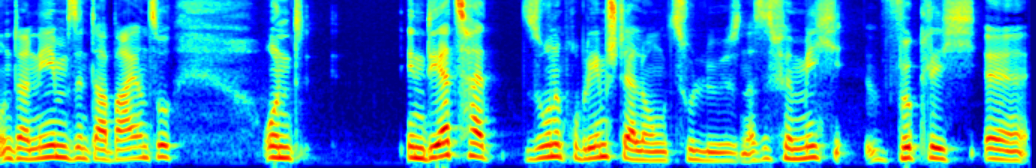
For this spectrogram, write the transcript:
Unternehmen sind dabei und so. Und in der Zeit so eine Problemstellung zu lösen, das ist für mich wirklich äh,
